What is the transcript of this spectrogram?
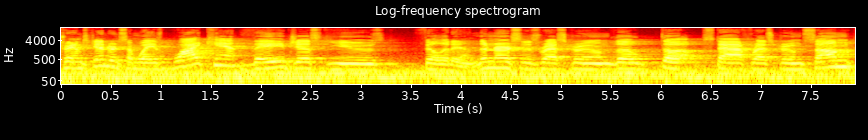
transgender in some ways, why can't they just use fill it in? The nurse's restroom the, the staff restroom some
